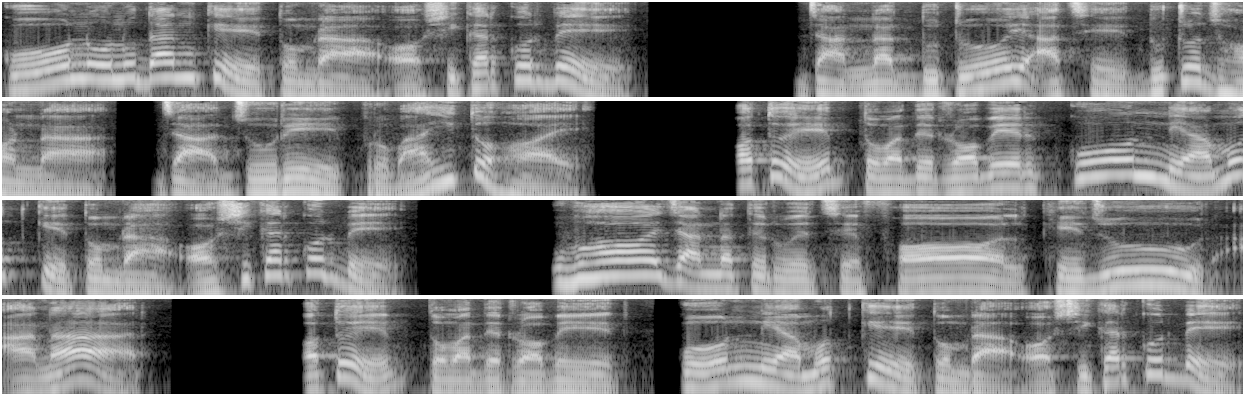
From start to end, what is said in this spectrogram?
কোন অনুদানকে তোমরা অস্বীকার করবে? জান্নাত দুটোই আছে, দুটো ঝর্ণা যা জোরে প্রবাহিত হয়। অতএব তোমাদের রবের কোন নিয়ামতকে তোমরা অস্বীকার করবে? উভয় জান্নাতে রয়েছে ফল, খেজুর, আনার। অতএব তোমাদের রবের কোন নিয়ামতকে তোমরা অস্বীকার করবে?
